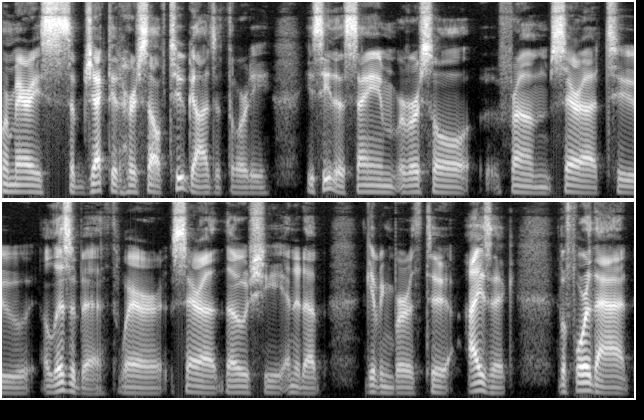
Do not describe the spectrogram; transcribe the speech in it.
where Mary subjected herself to God's authority. You see the same reversal from Sarah to Elizabeth, where Sarah, though she ended up giving birth to Isaac, before that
